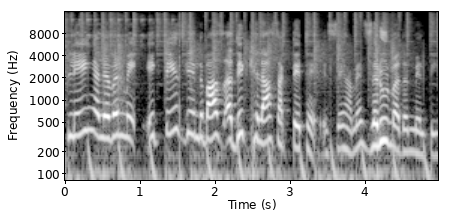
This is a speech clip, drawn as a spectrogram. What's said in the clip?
प्लेइंग 11 में एक तेज गेंदबाज अधिक खिला सकते थे। इससे हमें ज़रूर मदद मिलती।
